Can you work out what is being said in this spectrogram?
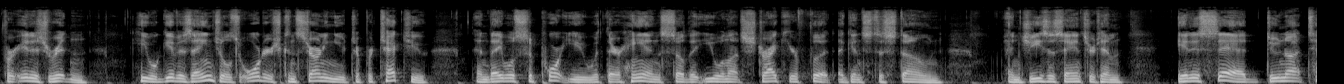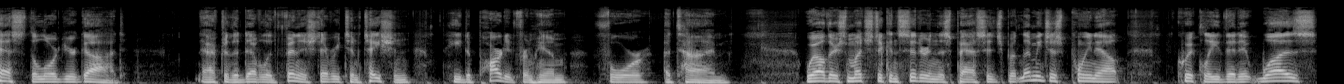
for it is written, He will give His angels orders concerning you to protect you, and they will support you with their hands so that you will not strike your foot against a stone. And Jesus answered him, It is said, Do not test the Lord your God. After the devil had finished every temptation, he departed from him for a time. Well, there's much to consider in this passage, but let me just point out quickly that it was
